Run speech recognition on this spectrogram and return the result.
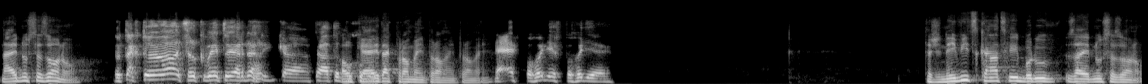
Na jednu sezónu. No tak to jo, ale celkově je to Jarda Hlinka. To já to OK, pochopil. tak promiň, promiň, promiň. Ne, v pohodě, v pohodě. Takže nejvíc kanadských bodů za jednu sezónu.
